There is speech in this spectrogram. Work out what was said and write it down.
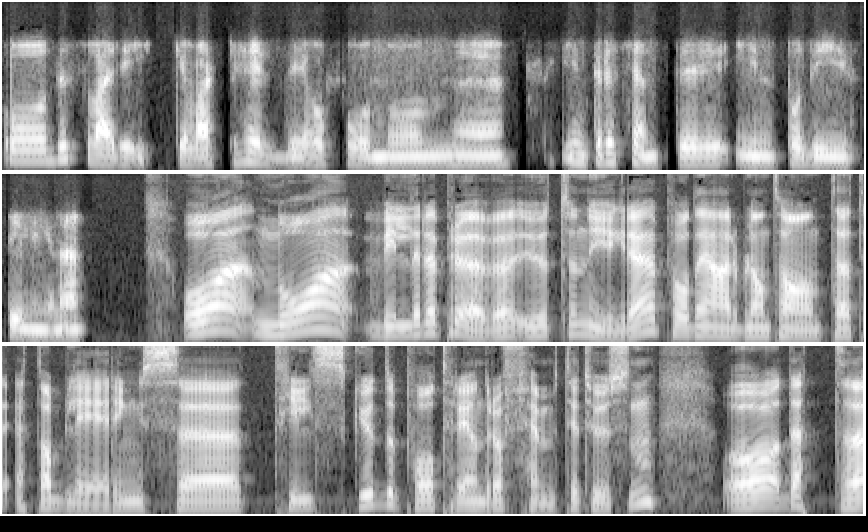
og dessverre ikke vært heldige å få noen uh, interessenter inn på de stillingene. Og nå vil dere prøve ut nye grep, og det er bl.a. et etableringstilskudd på 350 000. Og dette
